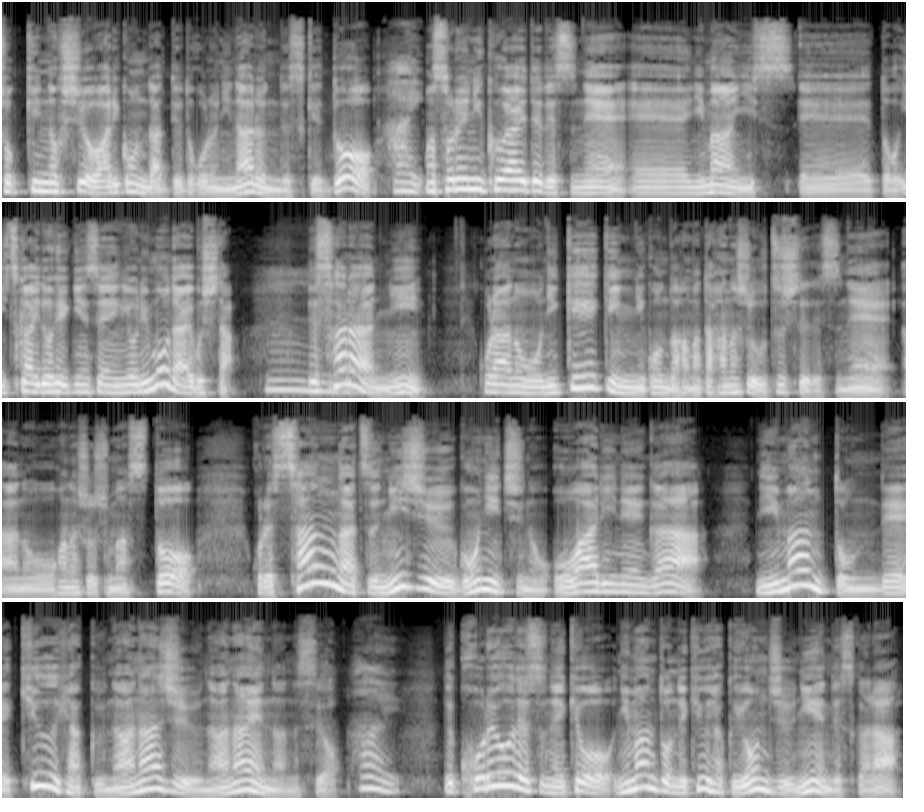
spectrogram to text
直近の節を割り込んだっていうところになるんですけど、はい。まあ、それに加えてですね、えー、2万1、えー、と、5日移動平均線よりもだいぶ下。で、さらに、これあの、日経平均に今度はまた話を移してですね、あの、お話をしますと、これ3月25日の終値が2万トンで977円なんですよ。はい。で、これをですね、今日2万トンで942円ですから、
